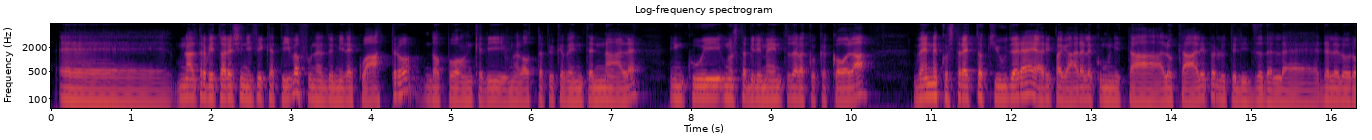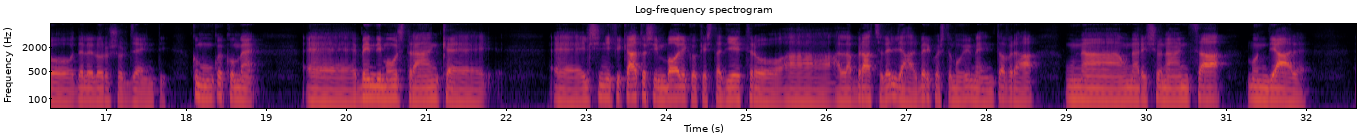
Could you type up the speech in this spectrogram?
Eh, un'altra vittoria significativa fu nel 2004, dopo anche lì una lotta più che ventennale, in cui uno stabilimento della Coca-Cola venne costretto a chiudere e a ripagare le comunità locali per l'utilizzo delle, delle, loro, delle loro sorgenti. Comunque, come eh, ben dimostra anche eh, il significato simbolico che sta dietro a, all'abbraccio degli alberi, questo movimento avrà una, una risonanza mondiale.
